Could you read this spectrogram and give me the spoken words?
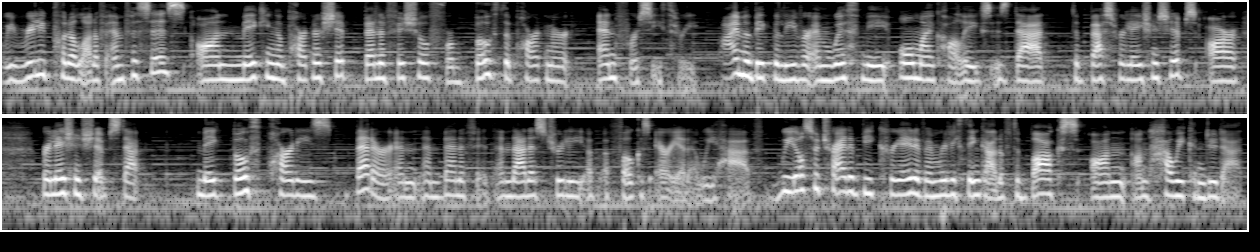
We really put a lot of emphasis on making a partnership beneficial for both the partner and for C3. I'm a big believer, and with me, all my colleagues, is that the best relationships are relationships that make both parties better and, and benefit. And that is truly a, a, focus area that we have. We also try to be creative and really think out of the box on, on how we can do that.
